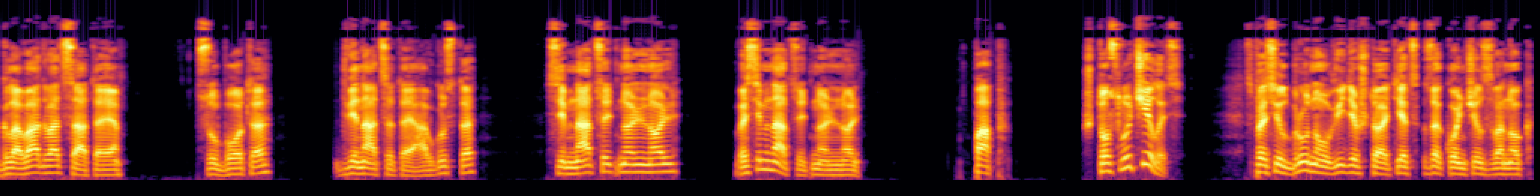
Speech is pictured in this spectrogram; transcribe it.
Глава 20. Суббота, 12 августа, 17.00, 18.00. «Пап, что случилось?» — спросил Бруно, увидев, что отец закончил звонок.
